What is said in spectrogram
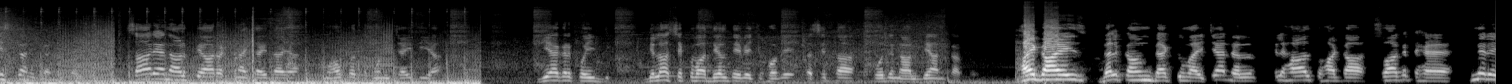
ਇਸ ਤਰ੍ਹਾਂ ਨਹੀਂ ਕਰਨਾ ਚਾਹੀਦੀ। ਸਾਰਿਆਂ ਨਾਲ ਪਿਆਰ ਰੱਖਣਾ ਚਾਹੀਦਾ ਆ, ਮੁਹੱਬਤ ਹੋਣੀ ਚਾਹੀਦੀ ਆ। ਜੇ ਅਗਰ ਕੋਈ ਗਿਲਾ ਸਿਕਵਾ ਦਿਲ ਦੇ ਵਿੱਚ ਹੋਵੇ, ਤਾਂ ਸਿੱਧਾ ਉਹਦੇ ਨਾਲ ਬਿਆਨ ਕਰ ਦਿਓ। Hi guys welcome back to my channel ਫਿਲਹਾਲ ਤੁਹਾਡਾ ਸਵਾਗਤ ਹੈ ਮੇਰੇ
